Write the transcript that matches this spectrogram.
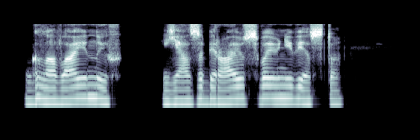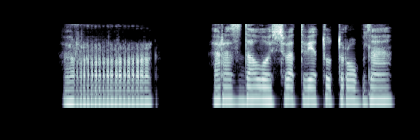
глава иных. Я забираю свою невесту». «Ррррр!» — раздалось в ответ утробное.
